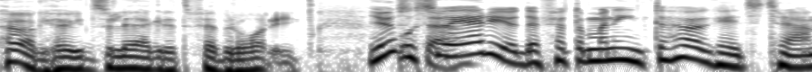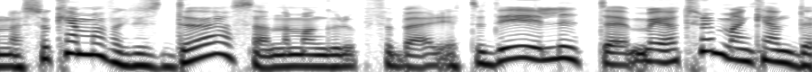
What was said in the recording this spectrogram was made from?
höghöjdslägret februari. Just Och så är det ju, därför att om man inte höghöjdstränar så kan man faktiskt dö sen när man går upp för berget. Det är lite, men jag tror man kan dö,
